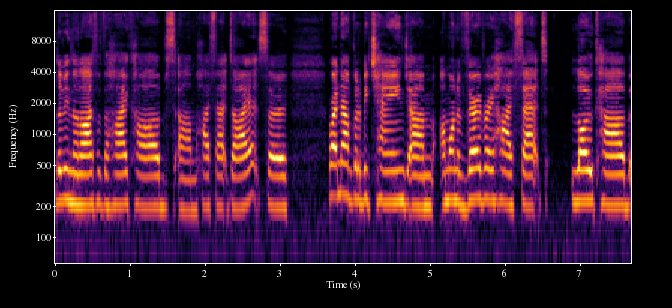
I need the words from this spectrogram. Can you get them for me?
living the life of the high carbs, um, high fat diet. So right now I've got a big change. Um, I'm on a very, very high fat, low carb,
